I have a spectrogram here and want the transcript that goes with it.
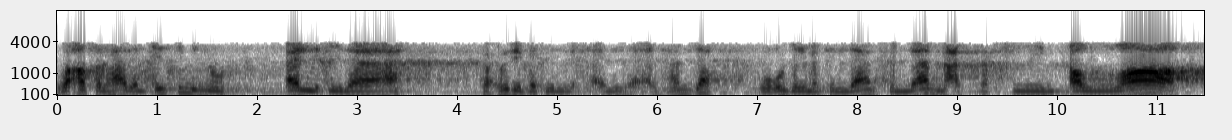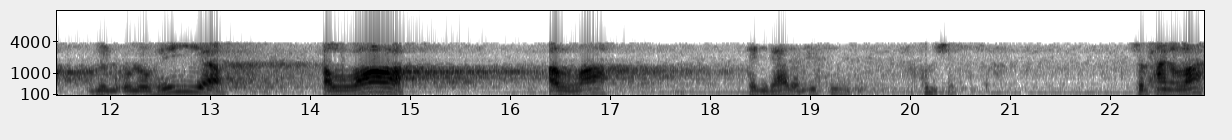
وأصل هذا الاسم أنه الإله. فحذفت الهمزة وأدغمت اللام في اللام مع التقسيم. الله بالألوهية. الله. الله. تجد هذا الاسم في كل شيء. سبحان الله.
